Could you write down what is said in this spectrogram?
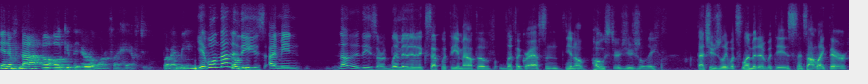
And if not, I'll, I'll get the Arrow one if I have to. But I mean, Yeah, well, none of these. I mean, none of these are limited except with the amount of lithographs and you know posters. Usually, that's usually what's limited with these. It's not like they're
